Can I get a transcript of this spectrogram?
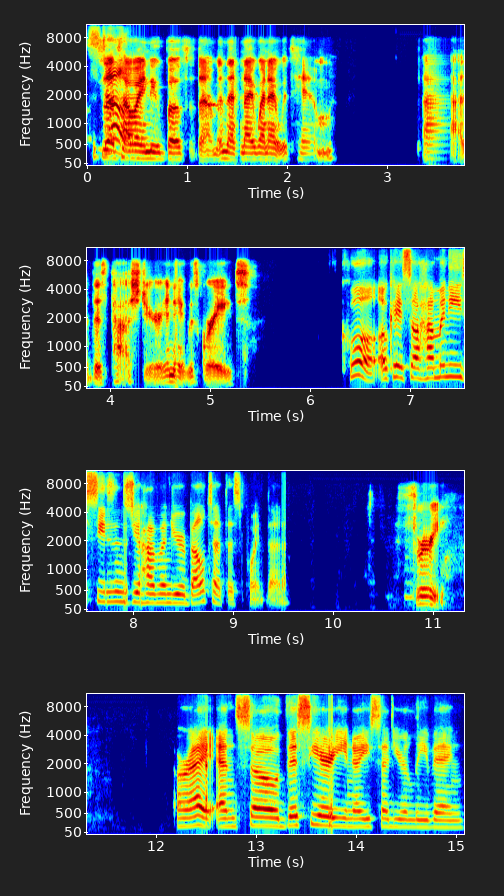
so that's how i knew both of them and then i went out with him uh, this past year and it was great cool okay so how many seasons do you have under your belt at this point then three all right. And so this year, you know, you said you're leaving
